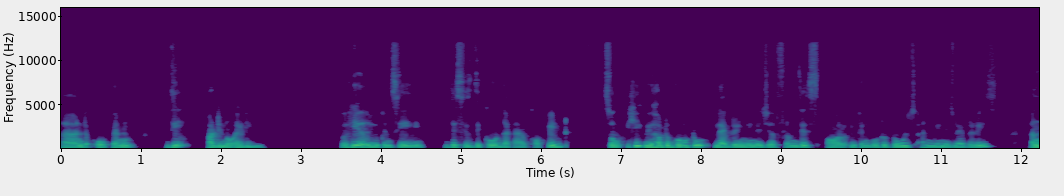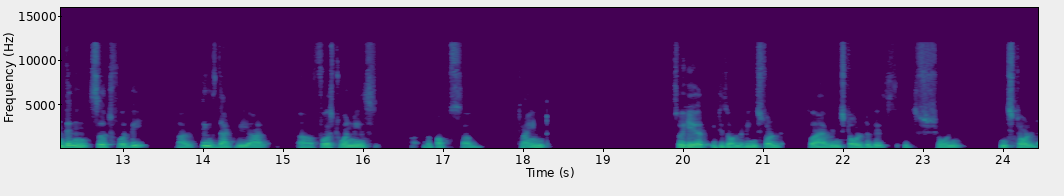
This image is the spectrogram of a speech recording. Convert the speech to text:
and open the Arduino IDE. So here you can see this is the code that I have copied. So you have to go to library manager from this, or you can go to tools and manage libraries, and then search for the uh, things that we are. Uh, first one is the PubSub client. So here it is already installed. I have installed this, it's shown installed.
